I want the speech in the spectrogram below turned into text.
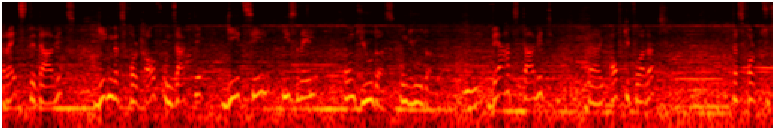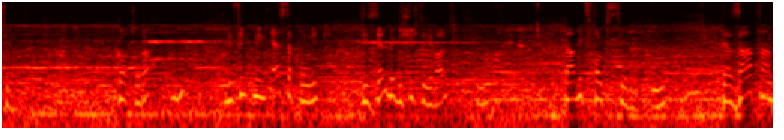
reizte David gegen das Volk auf und sagte, geh zähl Israel und Judas und Juda. Wer hat David äh, aufgefordert, das Volk zu zählen? Gott, oder? Wir finden in 1. Chronik dieselbe Geschichte jeweils. Davids Volkszählung. Der Satan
